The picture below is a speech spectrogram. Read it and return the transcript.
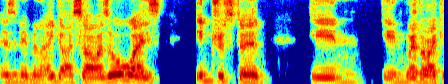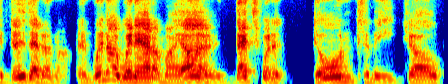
as an M and A guy. So I was always interested in in whether I could do that or not. And when I went out on my own, that's when it dawned to me, Joel,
